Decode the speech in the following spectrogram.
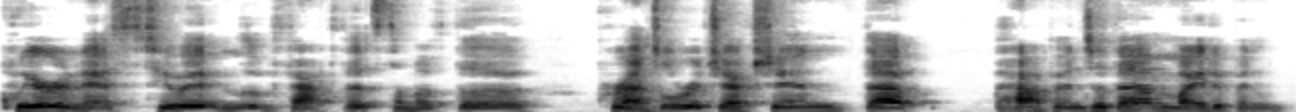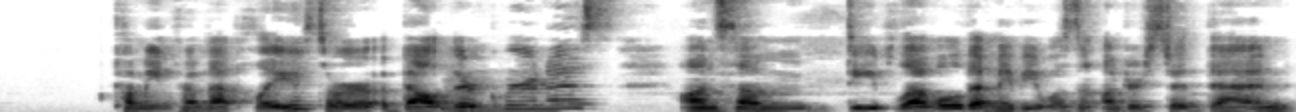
queerness to it and the fact that some of the parental rejection that happened to them might have been coming from that place or about their mm-hmm. queerness on some deep level that maybe wasn't understood then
